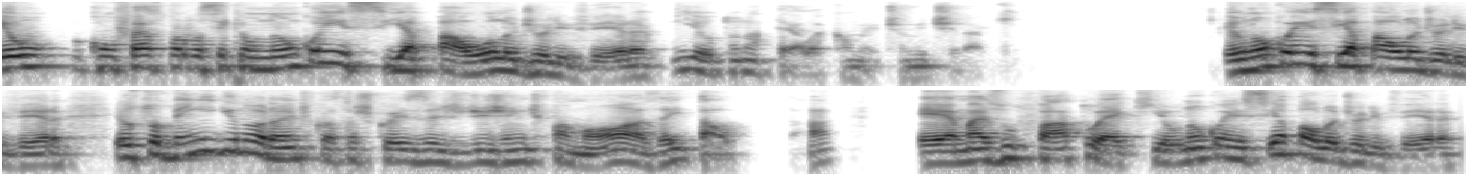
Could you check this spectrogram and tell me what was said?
Eu confesso para você que eu não conhecia a Paola de Oliveira. E eu tô na tela, calma aí, deixa eu me tirar aqui. Eu não conhecia a Paola de Oliveira. Eu sou bem ignorante com essas coisas de gente famosa e tal. Tá? É, mas o fato é que eu não conhecia a Paola de Oliveira.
